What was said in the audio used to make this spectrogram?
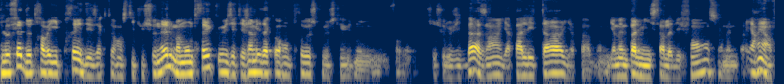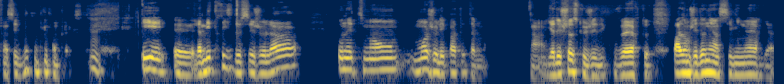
le fait de travailler près des acteurs institutionnels m'a montré qu'ils n'étaient jamais d'accord entre eux, ce, que, ce qui est une enfin, sociologie de base. hein. Il n'y a pas l'État, il n'y a, pas, bon, il y a même pas le ministère de la Défense, il n'y a, même pas- il y a rien. Enfin, c'est beaucoup plus complexe. Mm. Et euh, la maîtrise de ces jeux-là, honnêtement, moi, je ne l'ai pas totalement. Hein, Il y a des choses que j'ai découvertes. Par exemple, j'ai donné un séminaire il y, a,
